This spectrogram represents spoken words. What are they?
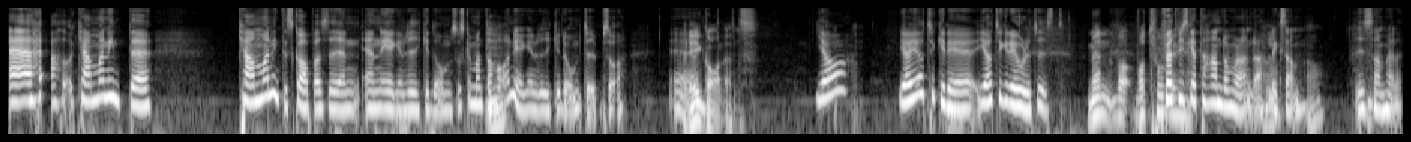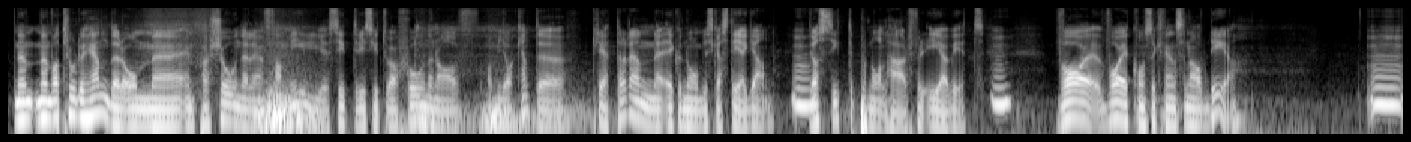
äh, alltså, kan, man inte, kan man inte skapa sig en, en egen rikedom så ska man inte Mm. ha en egen rikedom. typ så. Ja, det är galet. ja, ja jag, tycker det, jag tycker det är orättvist. Men vad, vad tror För du... att vi ska ta hand om varandra Ja, liksom, ja. i samhället. Men, men vad tror du händer om eh, en person eller en familj sitter i situationen av om jag kan inte klättra den ekonomiska stegan. Mm. Jag sitter på noll här för evigt. Mm. Vad, vad är konsekvenserna av det? Mm.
